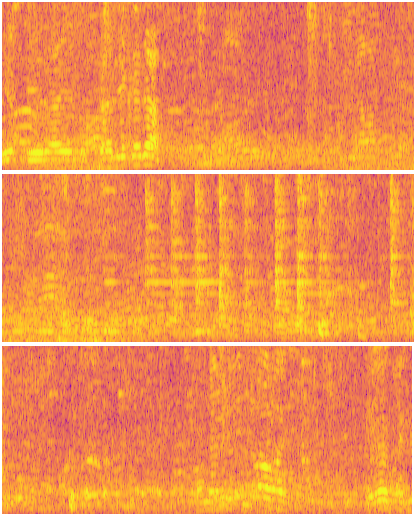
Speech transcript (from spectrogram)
ये तेरा मुद्दा लेके जा। Thank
